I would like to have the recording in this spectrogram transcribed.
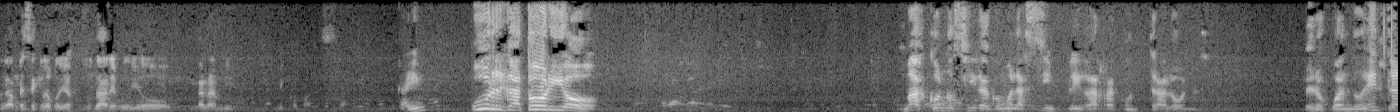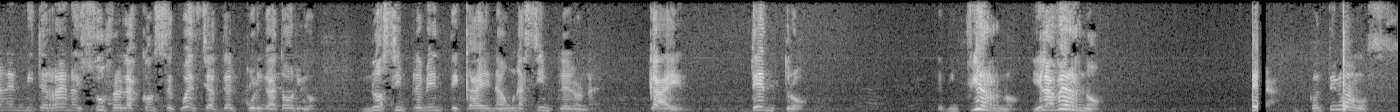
Las veces que lo he podido ejecutar he podido ganar mis, mis combates. Caín. Purgatorio. Más conocida como la simple garra contra lona. Pero cuando entran en mi terreno y sufren las consecuencias del purgatorio, no simplemente caen a una simple lona, caen dentro del infierno y el averno. Continuamos.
